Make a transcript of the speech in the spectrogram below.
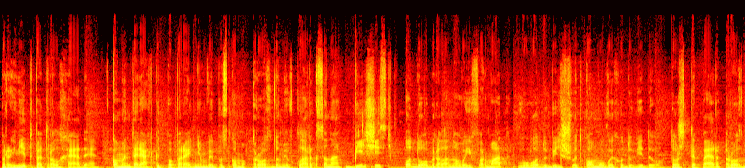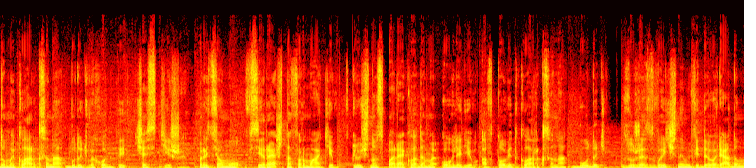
Привіт, петролхеди! В коментарях під попереднім випуском роздумів Кларксона більшість одобрила новий формат в угоду більш швидкому виходу відео. Тож тепер роздуми Кларксона будуть виходити частіше. При цьому всі решта форматів, включно з перекладами оглядів авто від Кларксона, будуть з уже звичним відеорядом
